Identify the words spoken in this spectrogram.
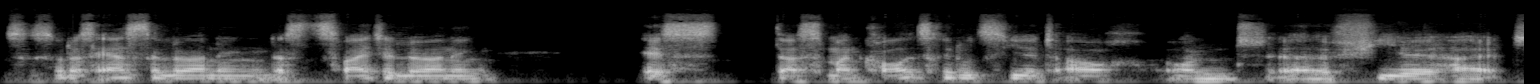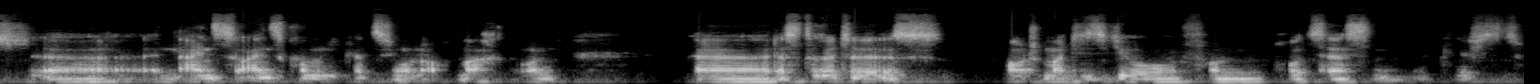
Das ist so das erste Learning. Das zweite Learning ist, dass man Calls reduziert auch und äh, viel halt äh, in eins zu eins Kommunikation auch macht. Und äh, das dritte ist Automatisierung von Prozessen möglichst.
